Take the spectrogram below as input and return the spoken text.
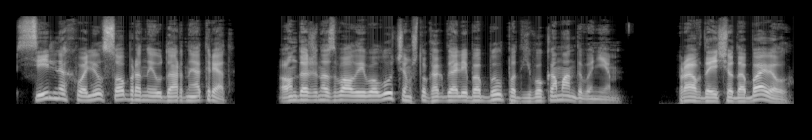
сильно хвалил собранный ударный отряд. Он даже назвал его лучшим, что когда-либо был под его командованием. Правда, еще добавил,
